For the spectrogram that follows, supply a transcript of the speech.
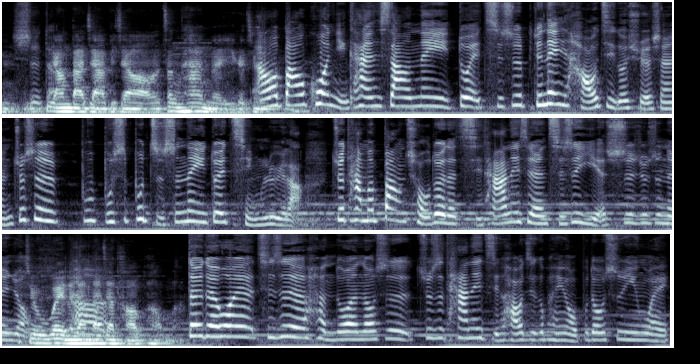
嗯，是的让大家比较震撼的一个镜头。然后包括你看像那一对，其实就那好几个学生，就是不不是不只是那一对情侣啦，就他们棒球队的其他那些人，其实也是就是那种。就为了让大家逃跑嘛。对对，我也其实很多人都是，就是他那几个好几个朋友，不都是因为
